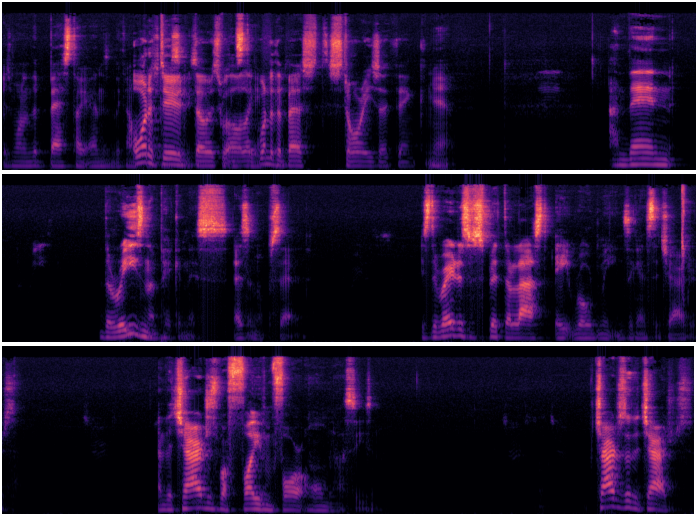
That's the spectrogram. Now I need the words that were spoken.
is one of the best tight ends in the competition. What a dude, though, as well. Like one of the best stories, I think. Yeah. And then the reason I'm picking this as an upset is the Raiders have split their last eight road meetings against the Chargers. And the Chargers were five and four at home last season. Chargers are the Chargers.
